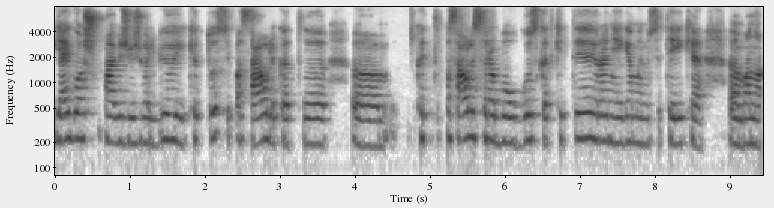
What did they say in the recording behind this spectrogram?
Jeigu aš, pavyzdžiui, žvelgiu į kitus, į pasaulį, kad, kad pasaulis yra baugus, kad kiti yra neigiamai nusiteikę mano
